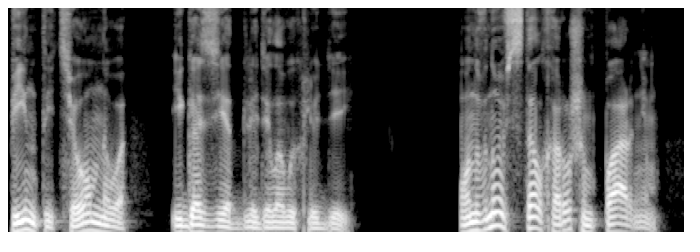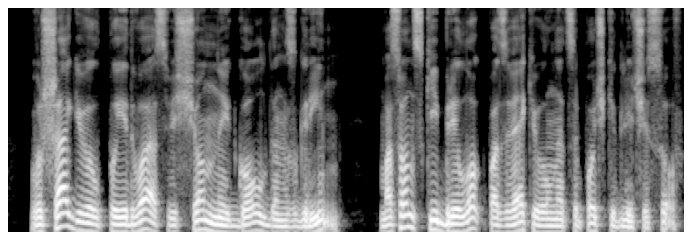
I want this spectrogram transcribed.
пинты темного и газет для деловых людей. Он вновь стал хорошим парнем, Вышагивал по едва освещенной Голденс Грин, масонский брелок позвякивал на цепочке для часов,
